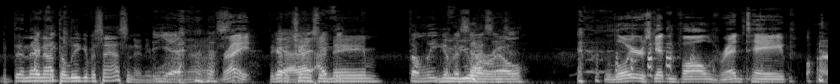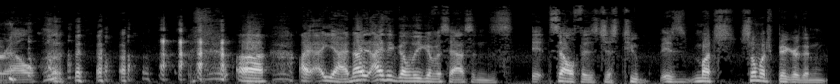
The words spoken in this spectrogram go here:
but then they're not the League of Assassins anymore. Yeah. you Right. They got to Yeah, change I- their I name. the League of Assassins- URL. The lawyers get involved, red tape. RL. uh, I, yeah, and I, I think the League of Assassins itself is just too is much so much bigger than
